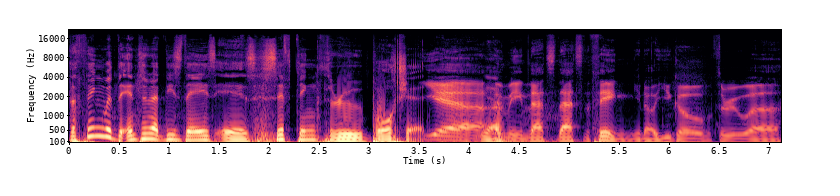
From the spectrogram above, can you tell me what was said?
the thing with the internet these days is sifting through bullshit Yeah, Yeah. I mean that's that's the thing. You know, you go through uh,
